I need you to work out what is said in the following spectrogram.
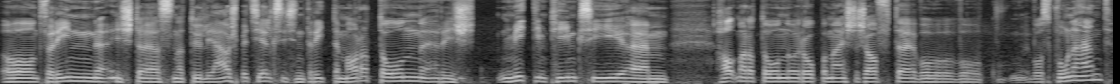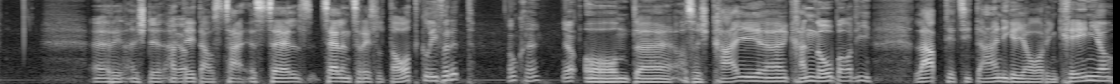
Und für ihn ist das natürlich auch speziell sein dritter Marathon. Er ist mit im Team gewesen, ähm, Halbmarathon Europameisterschaften, wo, wo, wo sie gewonnen haben. Er ist, hat ja. dort auch ein zählendes Resultat geliefert. Okay. Ja. Und äh, also ist kein, äh, kein Nobody, lebt jetzt seit einigen Jahren in Kenia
